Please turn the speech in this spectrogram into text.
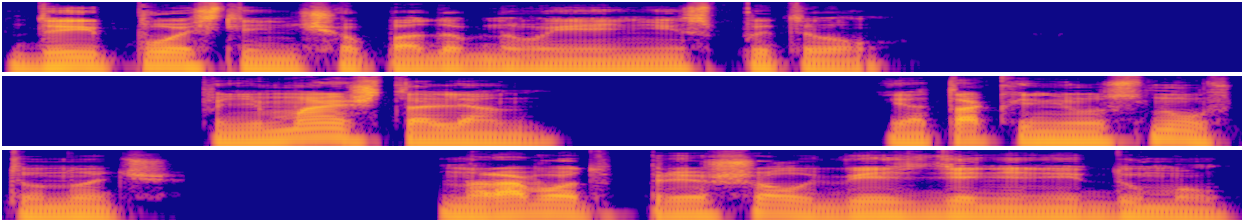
Да и после ничего подобного я не испытывал. Понимаешь, Толян, я так и не уснул в ту ночь. На работу пришел, весь день о ней думал.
